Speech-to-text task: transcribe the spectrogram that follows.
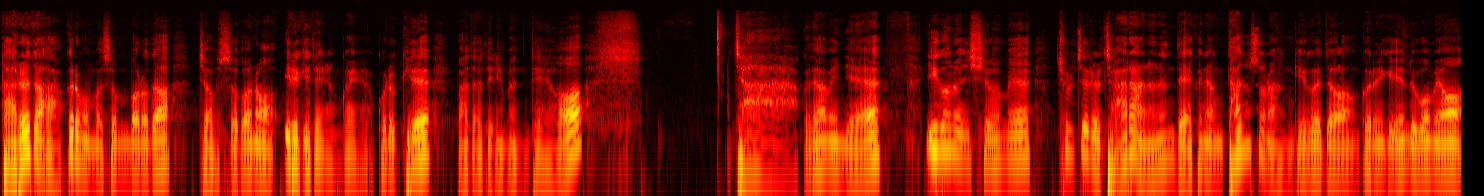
다르다. 그러면 무슨 번호다? 접수번호 이렇게 되는 거예요. 그렇게 받아들이면 돼요. 자, 그 다음에 이제 이거는 시험에 출제를 잘 안 하는데 그냥 단순한 게거든. 그러니까 들어 보면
